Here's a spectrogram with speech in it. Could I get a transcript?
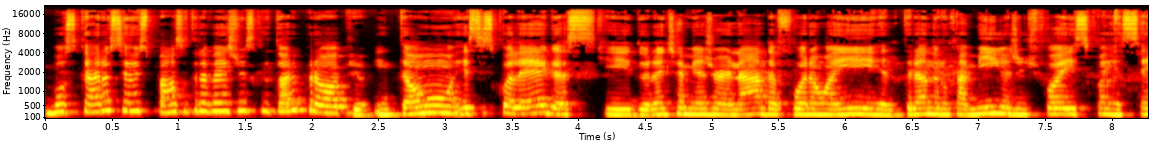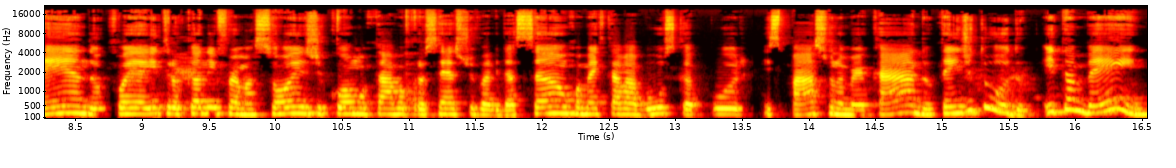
buscar o seu espaço através de um escritório próprio. Então, esses colegas que durante a minha jornada foram aí entrando no caminho, a gente foi se conhecendo, foi aí trocando informações de como estava o processo de validação, como é que estava a busca por espaço no mercado, tem de tudo. E também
